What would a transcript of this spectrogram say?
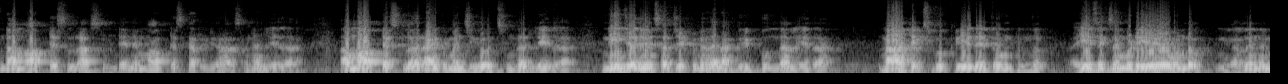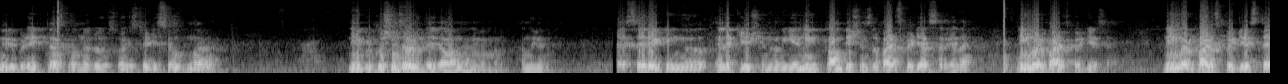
నా మాక్ టెస్ట్లు రాస్తుంటే నేను మాక్ టెస్ట్ కరెక్ట్గా రాసానా లేదా? ఆ మాక్ టెస్ట్లో ర్యాంక్ మంచిగా వచ్చిందా లేదా? నేను చదివిన సబ్జెక్ట్ మీద నాకు గ్రిప్ ఉందా లేదా? నా టెక్స్ట్ బుక్ ఏదైతే ఉంటుందో ఐఏఎస్ ఎగ్జామ్ కూడా ఏవే ఉండవు. మీకు అర్థమైందా? మీరు ఇప్పుడు ఎయిత్ క్లాస్లో ఉన్నారు. సోషల్ స్టడీస్ చదువుతున్నారా? నేను ఇప్పుడు క్వశ్చన్స్ అడుగుతాయి అవగానే మిమ్మల్ని. అందుకని. ఎస్ఏ రైటింగ్ ఎలక్యూషన్ ఇవన్నీ కాంపిటీషన్స్లో పార్టిసిపేట్ చేస్తారు కదా? నేను కూడా పార్టిసిపేట్ చేశాను నేను కూడా పార్టిసిపేట్ చేస్తే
